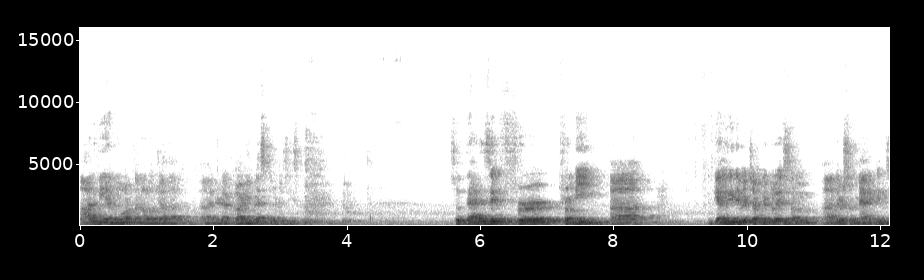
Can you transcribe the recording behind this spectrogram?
ਆਦਮੀਆਂ ਨੂੰ ਔਰਤਾਂ ਨਾਲੋਂ ਜ਼ਿਆਦਾ uh, ਜਿਹੜਾ cardiovascular disease so that is it for from me uh, ਗੈਲਰੀ ਦੇ ਵਿੱਚ ਆਪਣੇ ਕੋਲੇ ਸਮ देयर आर सम मैनिक्विन्स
